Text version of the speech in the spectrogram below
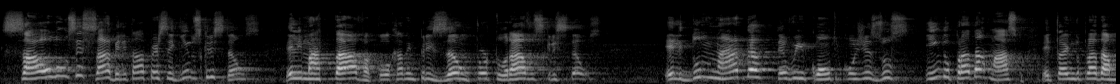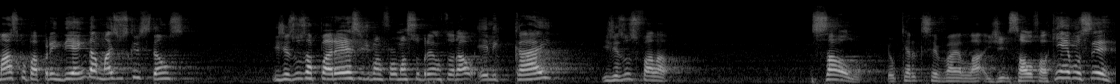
Saulo, você sabe, ele estava perseguindo os cristãos. Ele matava, colocava em prisão, torturava os cristãos. ele do nada teve um encontro com Jesus, indo para Damasco. Ele está indo para Damasco para aprender ainda mais os cristãos. E Jesus aparece de uma forma sobrenatural, ele cai e Jesus fala: Saulo, eu quero que você vá lá. Saulo fala: Quem é você?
